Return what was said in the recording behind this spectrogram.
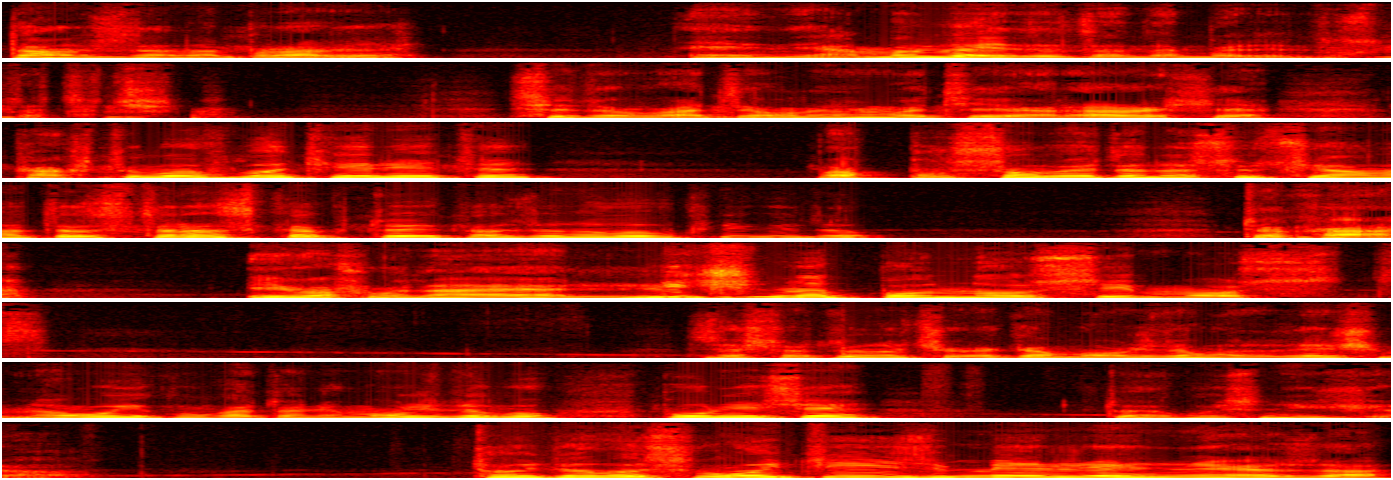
танц да направи, е, няма гайдата да бъде достатъчно. Следователно имате иерархия, както в материята, в пособията на социалната страст, както е казано в книгата, така и в оная лична поносимост. Защото на човека може да му дадеш много и когато не може да го понесе, той го снижава. Той дава своите измерения за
